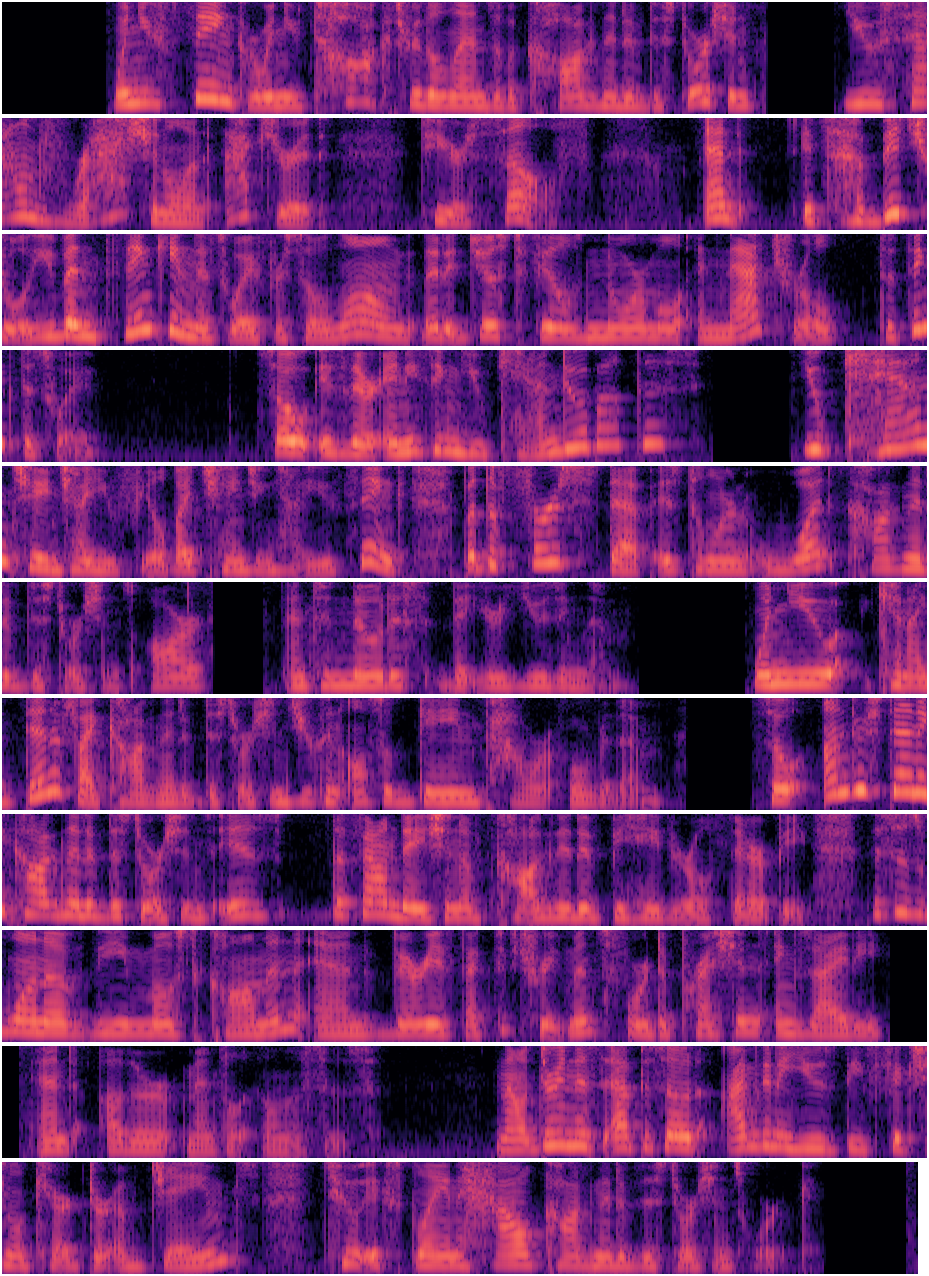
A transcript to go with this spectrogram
When you think or when you talk through the lens of a cognitive distortion, you sound rational and accurate to yourself. And it's habitual. You've been thinking this way for so long that it just feels normal and natural to think this way. So, is there anything you can do about this? You can change how you feel by changing how you think, but the first step is to learn what cognitive distortions are and to notice that you're using them. When you can identify cognitive distortions, you can also gain power over them. So, understanding cognitive distortions is the foundation of cognitive behavioral therapy. This is one of the most common and very effective treatments for depression, anxiety, and other mental illnesses. Now, during this episode, I'm going to use the fictional character of James to explain how cognitive distortions work.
